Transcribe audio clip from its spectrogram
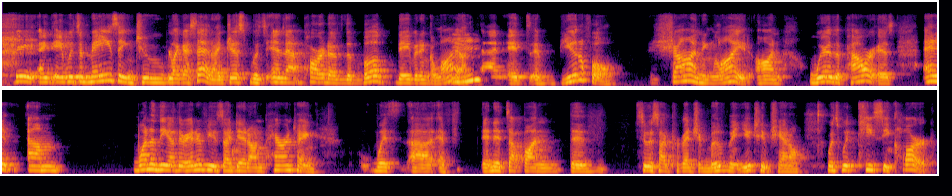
they, I, it was amazing to, like I said, I just was in that part of the book, David and Goliath, mm-hmm. and it's a beautiful, shining light on where the power is. And it, um, one of the other interviews I did on parenting with, uh, if, and it's up on the Suicide Prevention Movement YouTube channel, was with TC Clark,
